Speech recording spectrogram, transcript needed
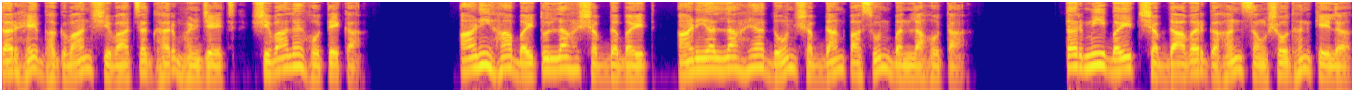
तर हे भगवान शिवाचं घर म्हणजेच शिवालय होते का? आणि हा बैतुल्लाह शब्द बैत आणि अल्लाह या दोन शब्दांपासून बनला होता. तर मी बैत शब्दावर गहन संशोधन केलं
